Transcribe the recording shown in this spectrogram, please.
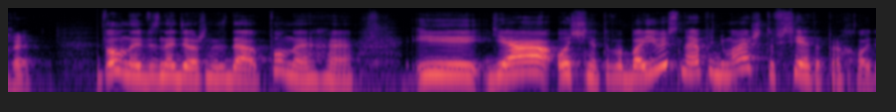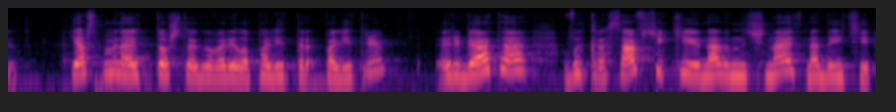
Г. Полная безнадежность, да, полная Г. И я очень этого боюсь, но я понимаю, что все это проходят. Я вспоминаю то, что я говорила по, литр... по литре. Ребята, вы красавчики, надо начинать, надо идти.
